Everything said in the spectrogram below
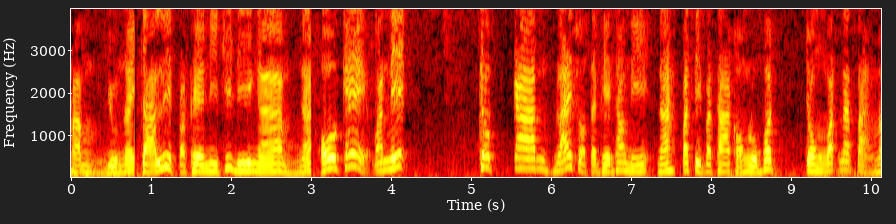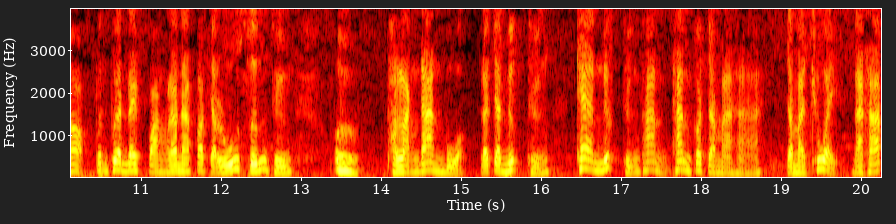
ธรรม อยู่ในจารีตประเพณีที่ดีงามนะ โอเค วันนี้ จบการไลฟ์สดแต่เพียงเท่านี้นะ ปฏิปทาของหลวงพ่อจงวัดหน้าต่างนอก เพื่อนๆได้ฟังแล้วนะ ก็จะรู้ซึ้งถึง เออ พลังด้านบวก แล้วจะนึกถึง แค่นึกถึงท่าน ท่านก็จะมาหา จะมาช่วยนะครับ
